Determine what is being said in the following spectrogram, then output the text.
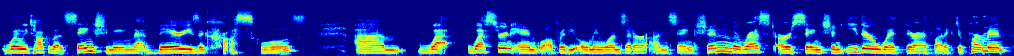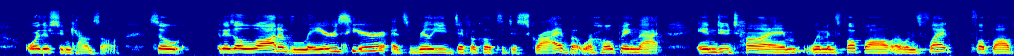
when we talk about sanctioning, that varies across schools. Um, Western and Guelph are the only ones that are unsanctioned, and the rest are sanctioned either with their athletic department or their student council. So there's a lot of layers here. It's really difficult to describe, but we're hoping that in due time, women's football or women's flag football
